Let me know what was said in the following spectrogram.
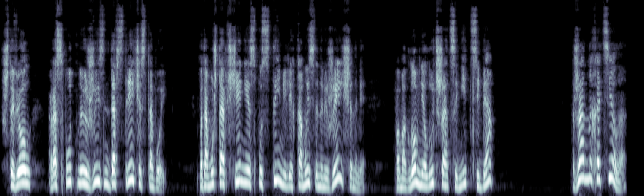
что вел распутную жизнь до встречи с тобой, потому что общение с пустыми, легкомысленными женщинами помогло мне лучше оценить тебя. Жанна хотела,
